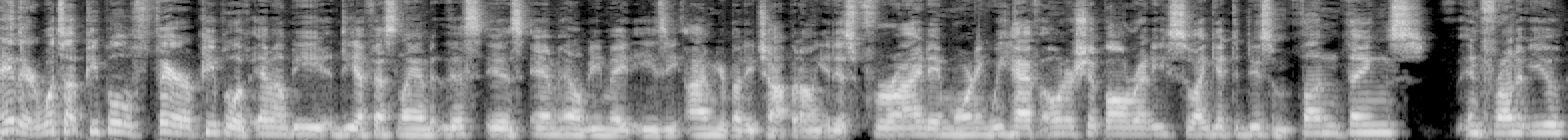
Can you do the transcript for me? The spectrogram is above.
Hey there, what's up, people? Fair people of MLB DFS land. This is MLB Made Easy. I'm your buddy Choppadong. It is Friday morning. We have ownership already, so I get to do some fun things in front of you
